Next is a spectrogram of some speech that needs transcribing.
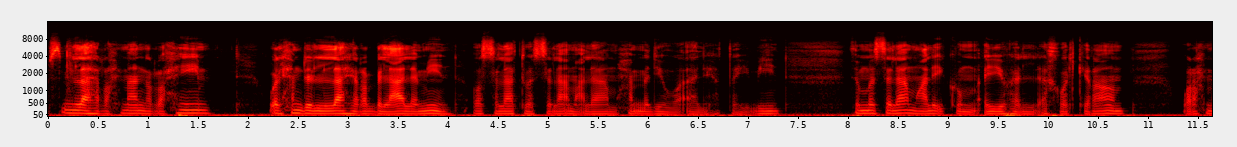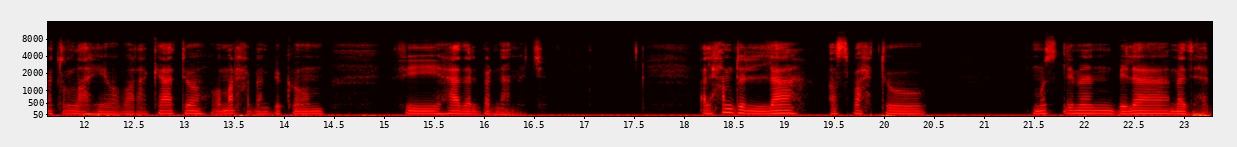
بسم الله الرحمن الرحيم. والحمد لله رب العالمين والصلاة والسلام على محمد وآله الطيبين. ثم السلام عليكم أيها الأخوة الكرام ورحمة الله وبركاته ومرحبا بكم في هذا البرنامج. الحمد لله أصبحت مسلما بلا مذهب.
